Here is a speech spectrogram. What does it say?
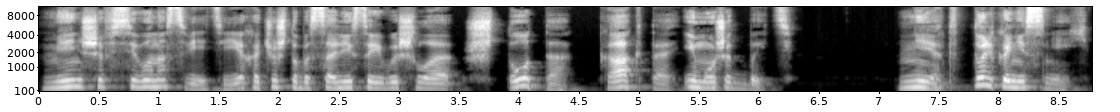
Меньше всего на свете я хочу, чтобы с Алисой вышло что-то, как-то и может быть. Нет, только не с ней.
